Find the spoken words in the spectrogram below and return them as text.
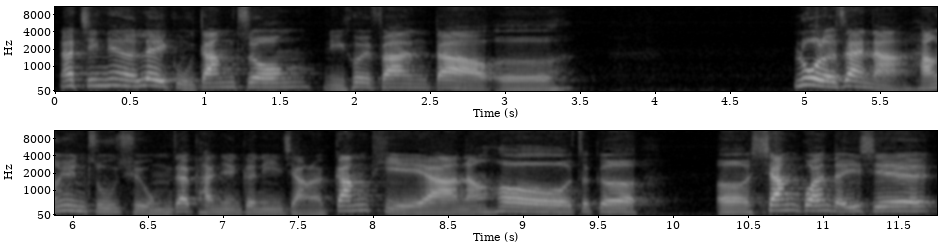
那今天的类股当中，你会翻到呃，弱了在哪？航运族群，我们在盘前跟你讲了钢铁呀，然后这个呃相关的一些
